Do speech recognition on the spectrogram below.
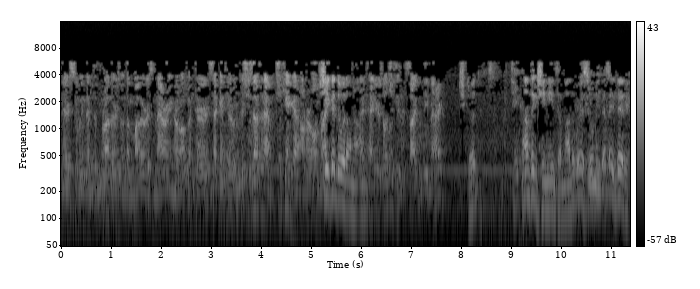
they're assuming that the brothers or the mother is marrying her off a third, second, third, because she doesn't have, she can't get on her own. Right? She could do it on her own. At ten years old, she could decide to be married. She could. I don't think she needs a mother. We're assuming that they did it.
